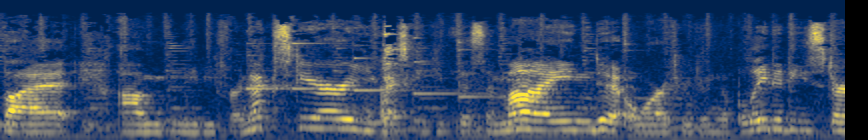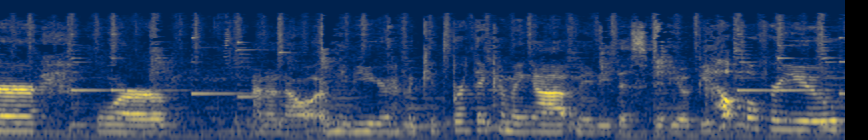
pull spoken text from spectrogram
but um, maybe for next year you guys can keep this in mind or if you're doing a belated Easter or I don't know, or maybe you have a kid's birthday coming up, maybe this video would be helpful for you.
